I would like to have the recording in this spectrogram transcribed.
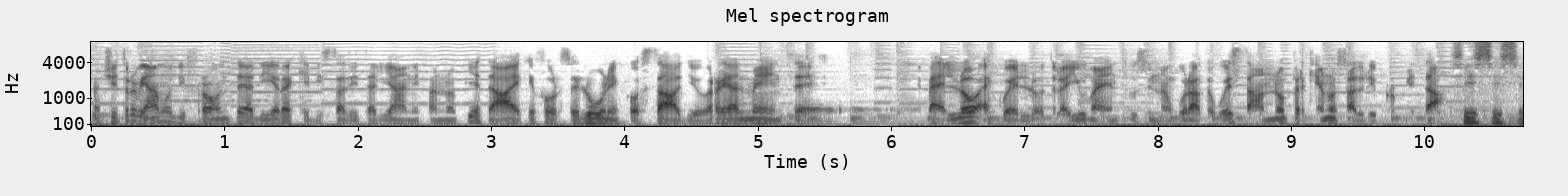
ma ci troviamo di fronte a dire che gli stadi italiani fanno pietà e che forse l'unico stadio realmente bello è quello della Juventus inaugurato quest'anno perché è uno stadio di proprietà. Sì, sì, sì.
